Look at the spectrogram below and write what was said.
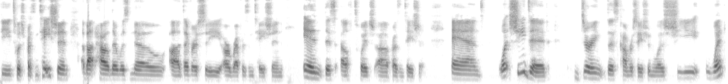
the Twitch presentation about how there was no uh, diversity or representation in this Elf Twitch uh, presentation, and what she did during this conversation was she went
